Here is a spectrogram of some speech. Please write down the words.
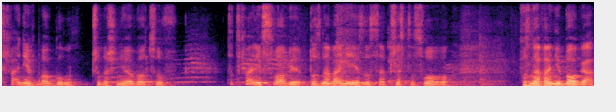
Trwanie w Bogu, przynoszenie owoców, to trwanie w Słowie, poznawanie Jezusa przez to Słowo, poznawanie Boga.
